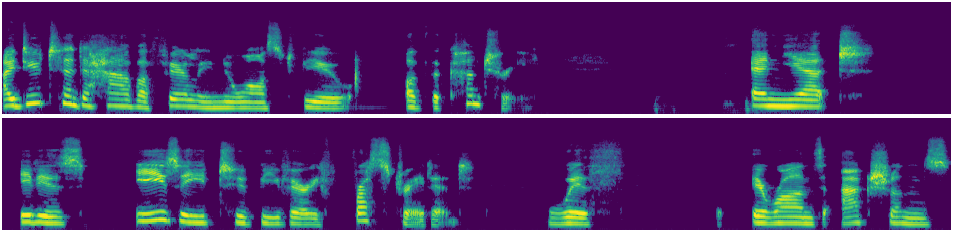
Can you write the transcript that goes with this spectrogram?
I do tend to have a fairly nuanced view of the country and yet, it is easy to be very frustrated with Iran's actions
